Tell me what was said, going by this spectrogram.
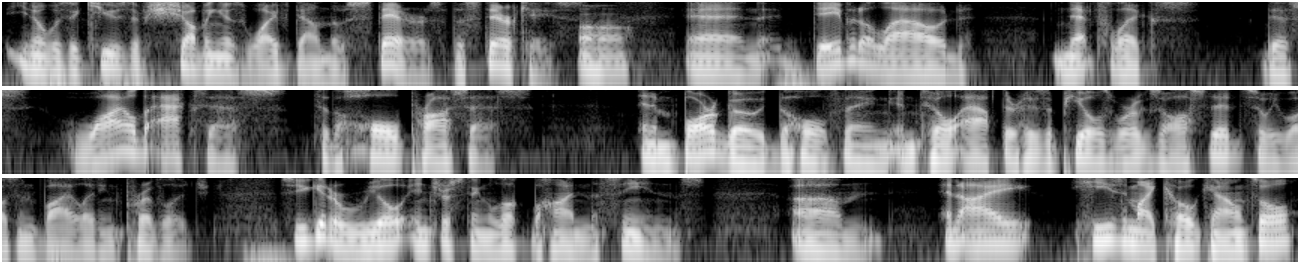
you know, was accused of shoving his wife down those stairs, the staircase. Uh huh. And David allowed Netflix this wild access to the whole process and embargoed the whole thing until after his appeals were exhausted, so he wasn't violating privilege. So you get a real interesting look behind the scenes. Um, and I, he's my co-counsel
